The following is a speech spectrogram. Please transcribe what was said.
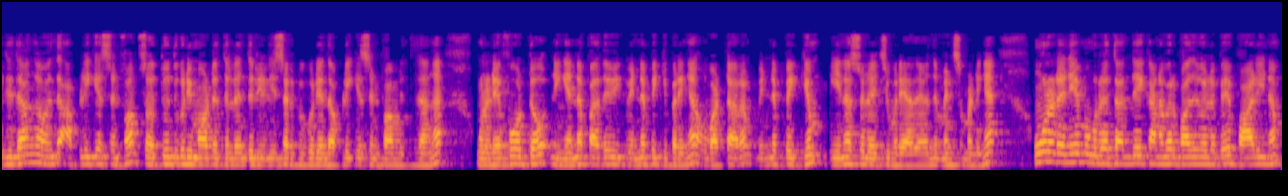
இதுதாங்க வந்து அப்ளிகேஷன் ஃபார்ம் ஸோ தூத்துக்குடி மாவட்டத்துல இருந்து ரிலீஸ் இருக்கக்கூடிய அந்த அப்ளிகேஷன் ஃபார்ம் இதுதாங்க. உங்களுடைய போட்டோ நீங்க என்ன பதவிக்கு விண்ணப்பிக்க போறீங்க வட்டாரம் விண்ணப்பிக்கும் இன சுழற்சி முறை அதை வந்து மென்ஷன் பண்ணுங்க. உங்களோட நேம் உங்களுடைய தந்தை கணவர் பதவி பாலினம்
